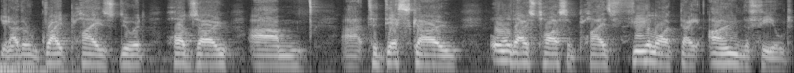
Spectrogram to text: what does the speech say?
You know, the great players do it. Hodgo, um, uh, Tedesco, all those types of players feel like they own the field.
